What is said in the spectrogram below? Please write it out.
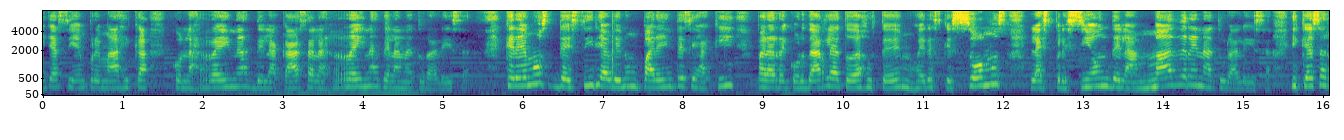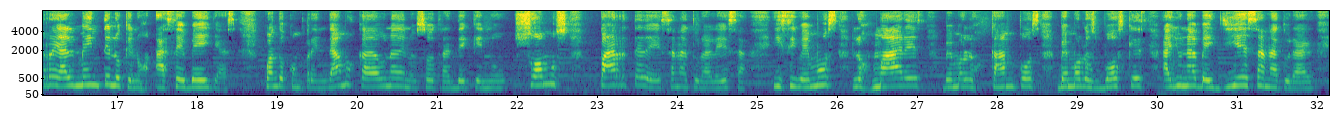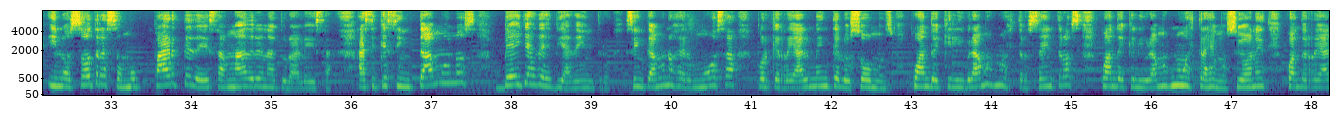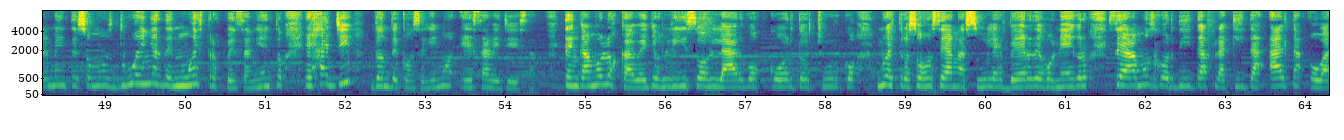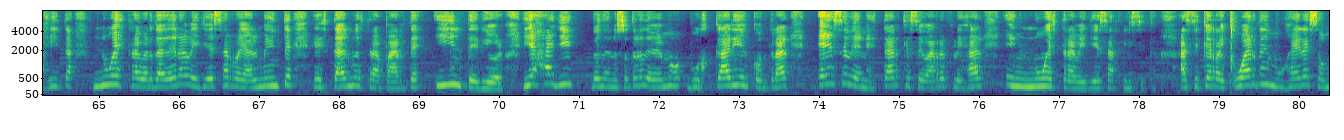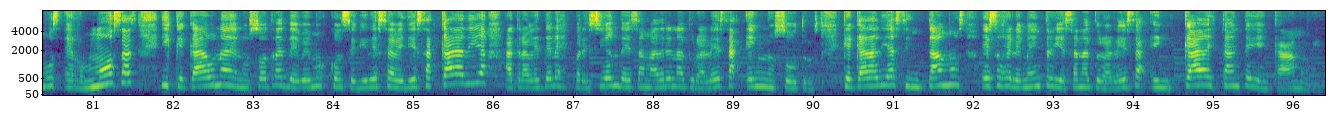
Ella siempre mágica con las reinas de la casa, las reinas de la naturaleza. Queremos decir y abrir un paréntesis aquí para recordarle a todas ustedes mujeres que somos la expresión de la madre naturaleza y que eso es realmente lo que nos hace bellas. Cuando comprendamos cada una de nosotras de que no somos parte de esa naturaleza. Y si vemos los mares, vemos los campos, vemos los bosques, hay una belleza natural y nosotras somos parte de esa madre naturaleza. Así que sintámonos bellas desde adentro, sintámonos hermosas porque realmente lo somos. Cuando equilibramos nuestros centros, cuando equilibramos nuestras emociones, cuando realmente somos dueñas de nuestros pensamientos, es allí donde conseguimos esa belleza. Tengamos los cabellos lisos, largos, cortos, churcos, nuestros ojos sean azules, verdes o negros, seamos gorditas, flaquitas, alta o bajita, nuestra verdadera belleza realmente está en nuestra parte interior. Y es allí donde nosotros debemos buscar y encontrar ese bienestar que se va a reflejar en nuestra belleza física. Así que recuerden, mujeres, somos hermosas y que cada una de nosotras debemos conseguir esa belleza cada día a través de la expresión de esa madre naturaleza en nosotros. Que cada día sintamos esos elementos y esa naturaleza en cada instante y en cada momento.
